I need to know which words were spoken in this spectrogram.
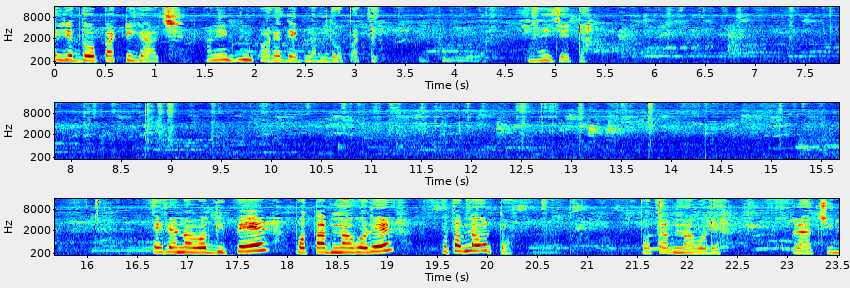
এই যে দোপাটি গাছ। অনেকদিন পরে দেখলাম দোপাটি এই যে এটা। এটা নবদ্বীপের প্রতাপনগরের, প্রতাপনগর তো? প্রতাপনগরে, প্রাচীন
